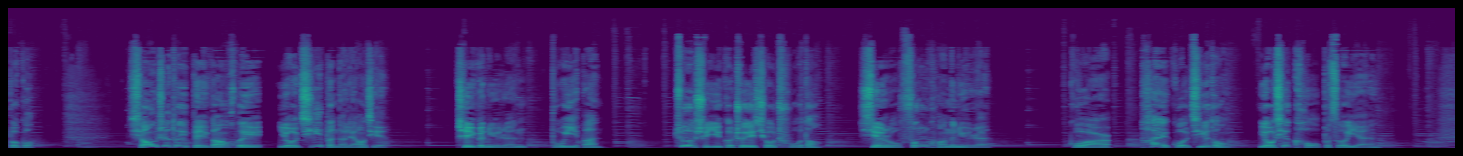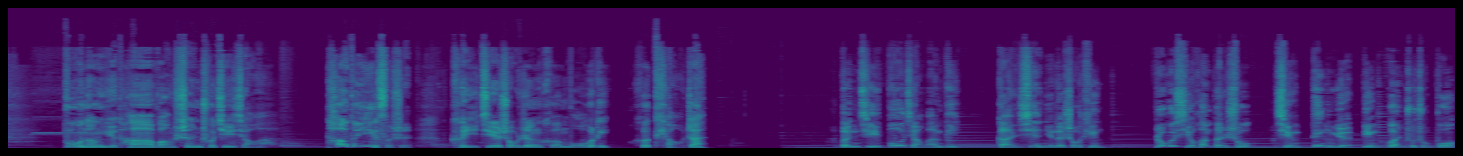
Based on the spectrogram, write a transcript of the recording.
不过，乔治对北钢会有基本的了解，这个女人不一般，这是一个追求厨道、陷入疯狂的女人，故而太过激动，有些口不择言。不能与她往深处计较啊！他的意思是，可以接受任何磨砺和挑战。本集播讲完毕，感谢您的收听。如果喜欢本书，请订阅并关注主播。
